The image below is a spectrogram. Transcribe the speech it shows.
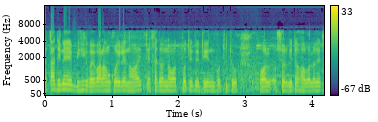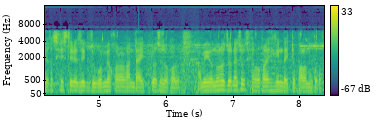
এটা দিনে বিশেষভাৱে পালন কৰিলে নহয়। তেখেতৰ নামত প্ৰতিটো দিন প্ৰতিটো ফল উৎসৰ্গিত হ'ব লাগে। তেখেত সৃষ্টিৰাজিক যুগমীয়া কৰাৰ কাৰণে দায়িত্ব আছে চৰকাৰৰ। আমি অনুৰোধ জনাইছোঁ চৰকাৰে সেইখিনি দায়িত্ব পালন কৰক।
